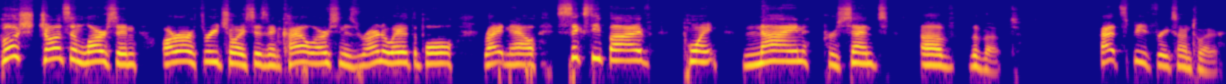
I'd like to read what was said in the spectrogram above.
Busch, Johnson, Larson are our three choices, and Kyle Larson is running away with the poll right now. 65.9% of the vote at Speed Freaks on Twitter.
